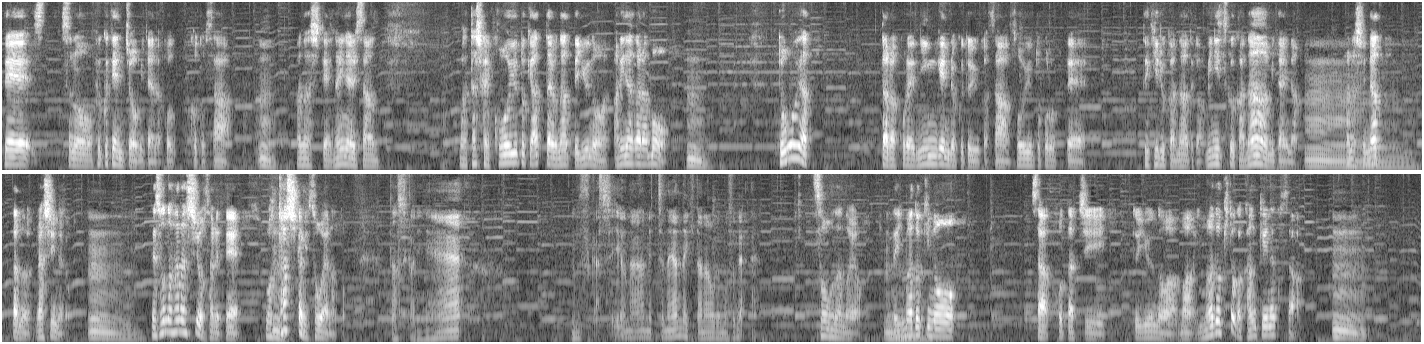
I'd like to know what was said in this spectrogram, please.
で、その副店長みたいなこことさ、うんうん。話して、何々さん、まあ確かにこういう時あったよなっていうのはありながらも、うん。どうやったらこれ人間力というかさ、そういうところってできるかなとか、身につくかなみたいな、うん。話になったのらしいのよ。うん。で、その話をされて、うわ、うん。確かにそうやなと。確かにね。難しいよな。めっちゃ悩んできたな俺もそれ、そうなのよ。うん。で、今時のさ、子たちというのは、まあ今時とか関係なくさ、うん。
